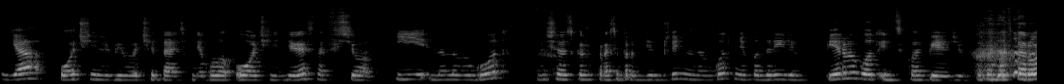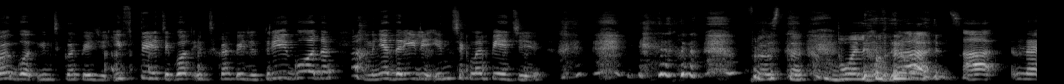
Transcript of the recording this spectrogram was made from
я очень любила читать, мне было очень интересно все. И на Новый год еще скажу про про день рождения. На Новый год мне подарили в первый год энциклопедию, потом во второй год энциклопедию, и в третий год энциклопедию. Три года мне дарили энциклопедии. Просто боль нравится. А на,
